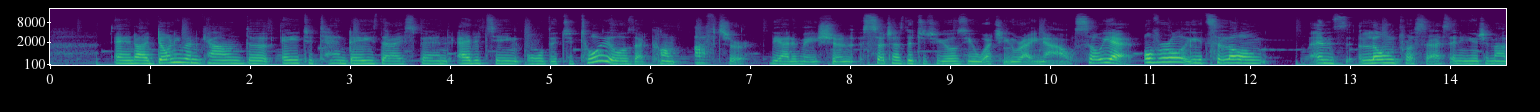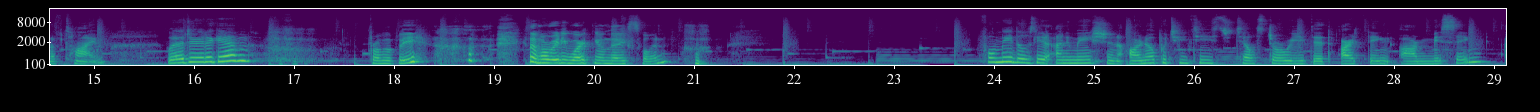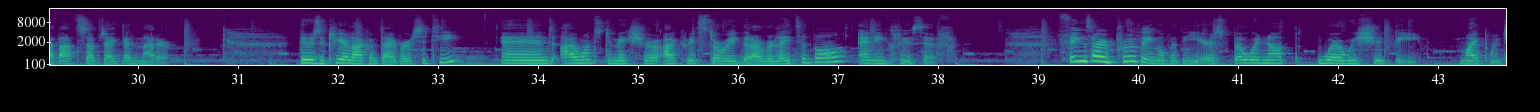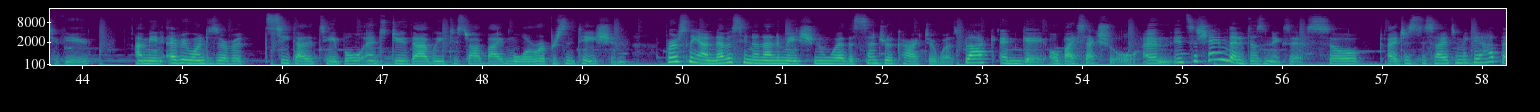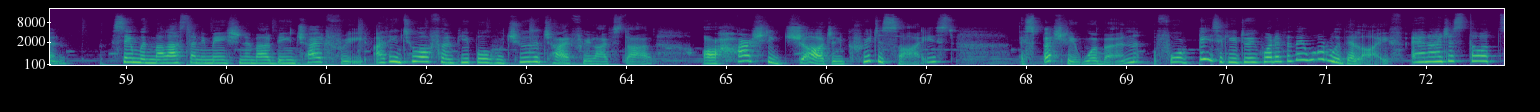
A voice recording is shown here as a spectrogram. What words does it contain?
and I don't even count the 8 to 10 days that I spend editing all the tutorials that come after the animation, such as the tutorials you're watching right now. So yeah, overall it's a long and a long process and a huge amount of time. Will I do it again? Probably, because I'm already working on the next one. For me, those little animations are an opportunity to tell stories that I think are missing about subjects that matter. There's a clear lack of diversity, and I wanted to make sure I create stories that are relatable and inclusive. Things are improving over the years, but we're not where we should be, my point of view. I mean, everyone deserves a seat at the table, and to do that, we need to start by more representation. Personally, I've never seen an animation where the central character was black and gay or bisexual, and it's a shame that it doesn't exist, so I just decided to make it happen. Same with my last animation about being child-free. I think too often people who choose a child-free lifestyle are harshly judged and criticized, especially women, for basically doing whatever they want with their life. And I just thought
